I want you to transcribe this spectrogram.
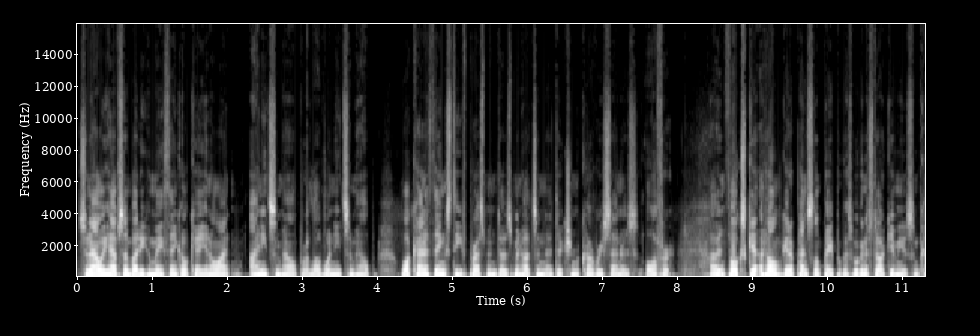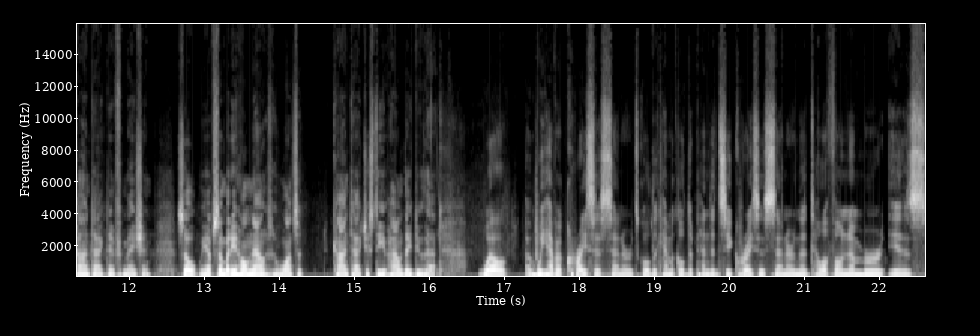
So now we have somebody who may think, okay, you know what? I need some help or a loved one needs some help. What kind of things, Steve Pressman, does Mid Hudson Addiction Recovery Centers offer? Uh, and folks, get at home, get a pencil and paper because we're going to start giving you some contact information. So we have somebody at home now who wants to contact you, Steve. How would they do that? Well, uh, we have a crisis center. It's called the Chemical Dependency Crisis Center, and the telephone number is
